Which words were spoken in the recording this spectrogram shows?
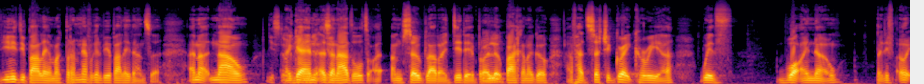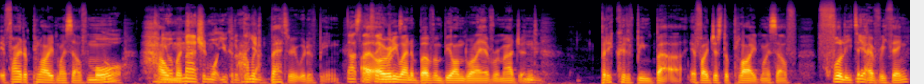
You need to do ballet. I'm like, but I'm never going to be a ballet dancer. And uh, now, You still don't again, it, as yeah. Mm. an adult, I, I'm so glad I did it. But I look back and I go, I've had such a great career with what I know. But if uh, if I'd applied myself more, More. How much imagine what you could have how much better it would have been. That's the I thing, Mm. already went above and beyond what I ever imagined. But it could have been better if I just applied myself fully to Yeah. everything.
